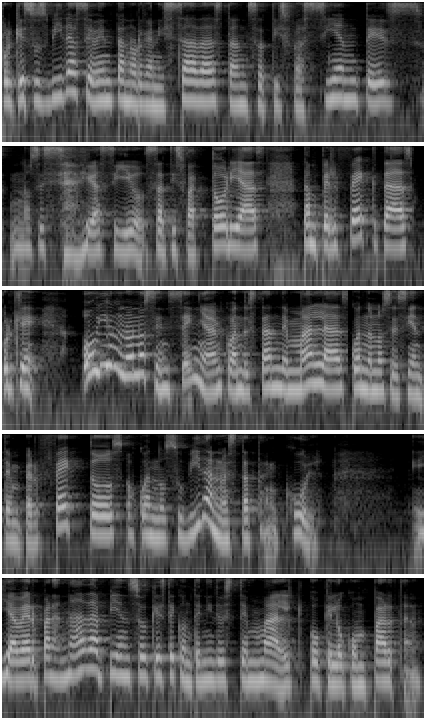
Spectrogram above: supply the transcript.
porque sus vidas se ven tan organizadas, tan satisfacientes, no sé si se diga así, o satisfactorias, tan perfectas, porque obvio no nos enseñan cuando están de malas, cuando no se sienten perfectos o cuando su vida no está tan cool. Y a ver, para nada pienso que este contenido esté mal o que lo compartan,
